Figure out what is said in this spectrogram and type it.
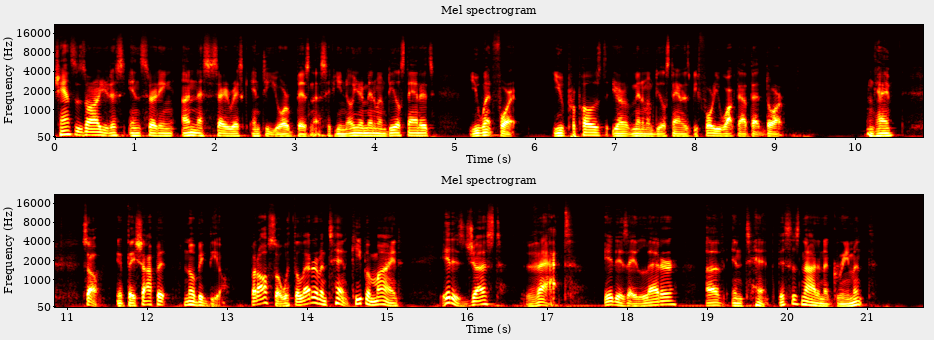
chances are you're just inserting unnecessary risk into your business. If you know your minimum deal standards, you went for it. You proposed your minimum deal standards before you walked out that door. Okay. So if they shop it, no big deal. But also with the letter of intent, keep in mind it is just that. It is a letter of intent. This is not an agreement.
